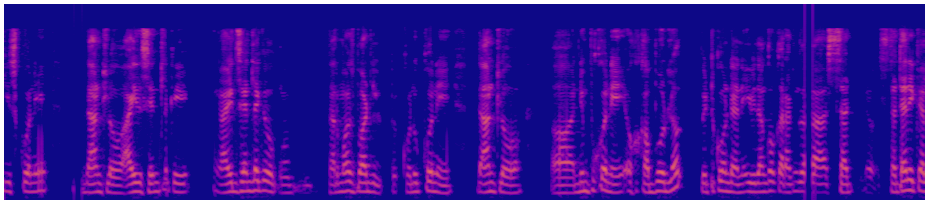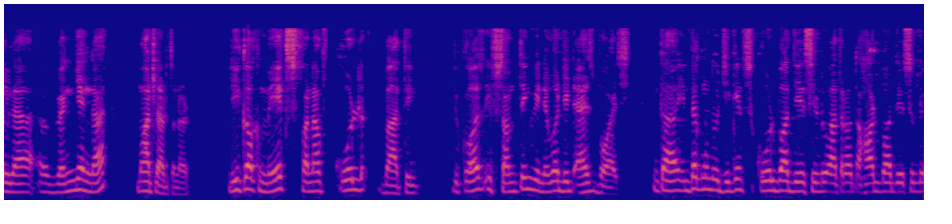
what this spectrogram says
తీసుకొని దాంట్లో ఐదు సెంట్లకి ఐదు సెంట్లకి ఒక బాటిల్ కొనుక్కొని దాంట్లో నింపుకొని ఒక కప్‌బోర్డ్‌లో పెట్టుకోండి అని ఈ విధంగా ఒక రకంగా సటరికల్గా వ్యంగ్యంగా మాట్లాడుతున్నాడు. Leacock makes fun of cold bathing because if something we never did as boys ఇంకా ఇంతకు ముందు జిగిన్స్ కోల్డ్ బాత్ చేసిండు ఆ తర్వాత హాట్ బాత్ చేసిండు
